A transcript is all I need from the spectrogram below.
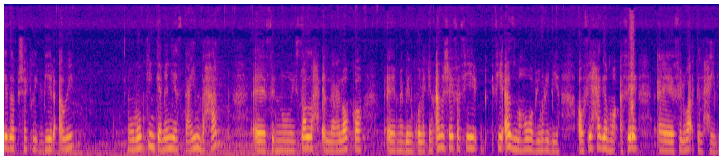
كده بشكل كبير قوي. وممكن كمان يستعين بحد آه في إنه يصلح العلاقة ما بينكم. لكن أنا شايفة في في أزمة هو بيمر بيها أو في حاجة موقفاه في الوقت الحالي.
